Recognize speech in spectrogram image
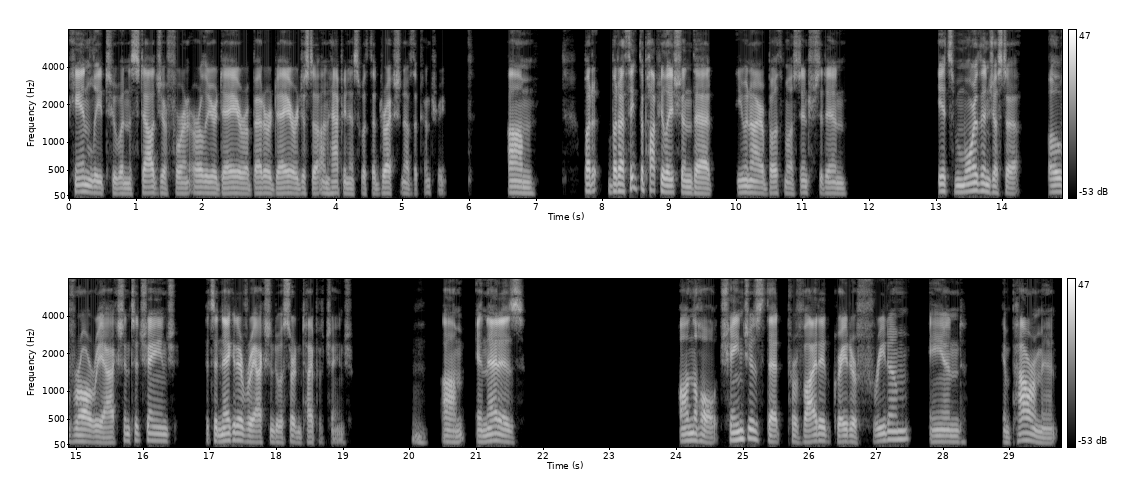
can lead to a nostalgia for an earlier day or a better day or just an unhappiness with the direction of the country. Um, but but I think the population that you and I are both most interested in, it's more than just a overall reaction to change. It's a negative reaction to a certain type of change. Hmm. Um, and that is on the whole, changes that provided greater freedom and empowerment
